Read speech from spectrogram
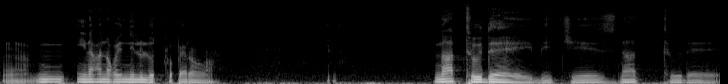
Yeah, mm, inaano ko yung nilulot ko pero not today, bitches. Not today.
